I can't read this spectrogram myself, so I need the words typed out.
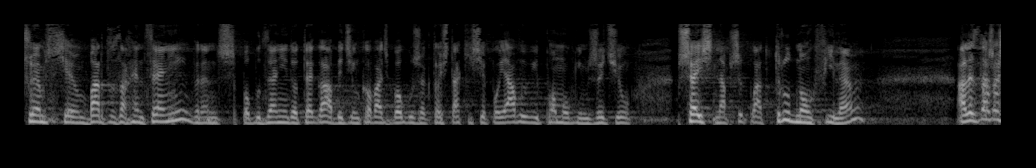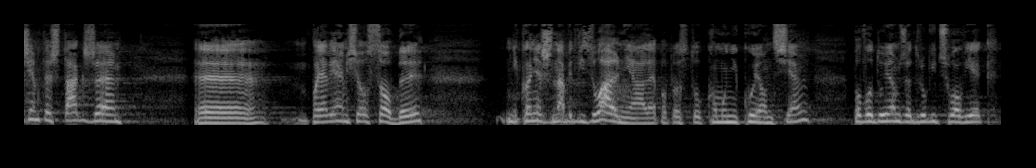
czują się bardzo zachęceni, wręcz pobudzeni do tego, aby dziękować Bogu, że ktoś taki się pojawił i pomógł im w życiu przejść na przykład trudną chwilę. Ale zdarza się też tak, że e, pojawiają się osoby, niekoniecznie nawet wizualnie, ale po prostu komunikując się, powodują, że drugi człowiek,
